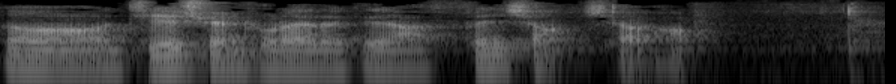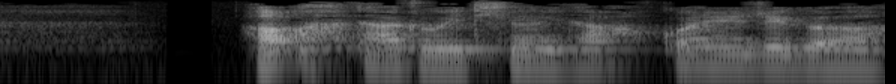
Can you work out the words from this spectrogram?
啊，节选出来的给大家分享一下哈。好，大家注意听一下，关于这个，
